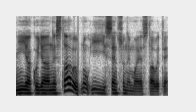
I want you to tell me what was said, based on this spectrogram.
ніяку я не ставив, ну і її сенсу немає ставити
